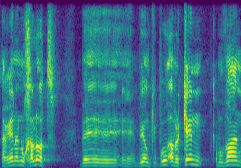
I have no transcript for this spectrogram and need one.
הרי אין לנו חלות ב- אה, ביום כיפור, אבל כן, כמובן,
